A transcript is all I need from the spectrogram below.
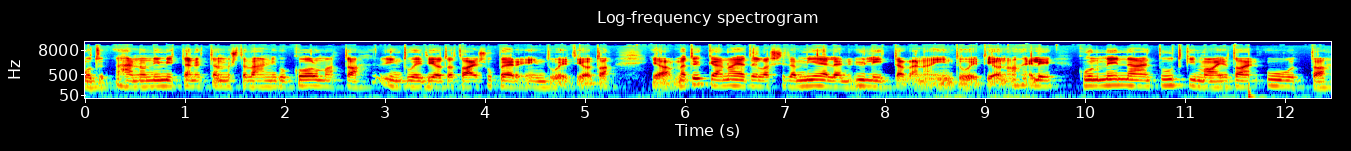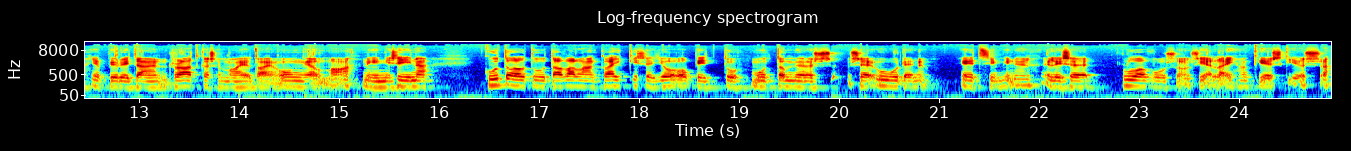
mutta hän on nimittänyt tämmöistä vähän niin kuin kolmatta intuitiota tai superintuitiota. Ja mä tykkään ajatella sitä mielen ylittävänä intuitiona. Eli kun mennään tutkimaan jotain uutta ja pyritään ratkaisemaan jotain ongelmaa, niin, siinä kutoutuu tavallaan kaikki se jo opittu, mutta myös se uuden etsiminen. Eli se luovuus on siellä ihan keskiössä,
